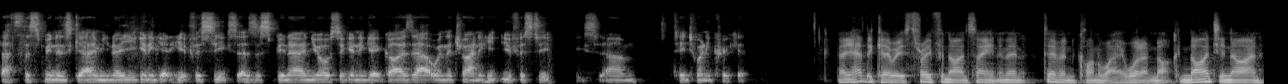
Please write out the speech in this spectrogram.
that's the spinner's game. You know, you're going to get hit for six as a spinner, and you're also going to get guys out when they're trying to hit you for six. Um, T20 cricket. Now you had the Kiwis three for 19, and then Devon Conway, what a knock, 99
